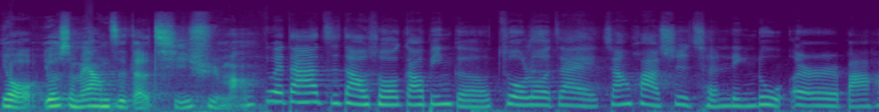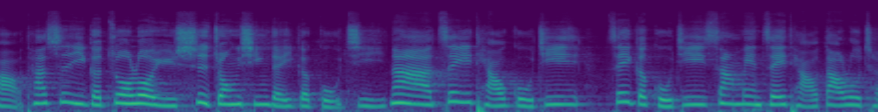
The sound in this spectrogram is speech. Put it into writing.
有有什么样子的期许吗？因为大家知道说高宾格坐落在彰化市成林路二二八号，它是一个坐落于市中心的一个古迹。那这一条古迹，这个古迹上面这一条道路成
